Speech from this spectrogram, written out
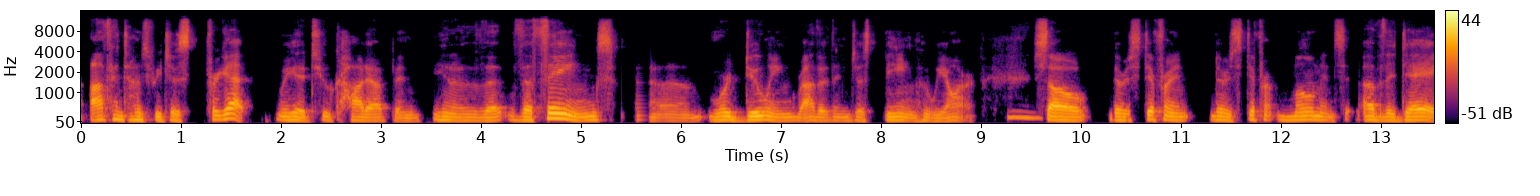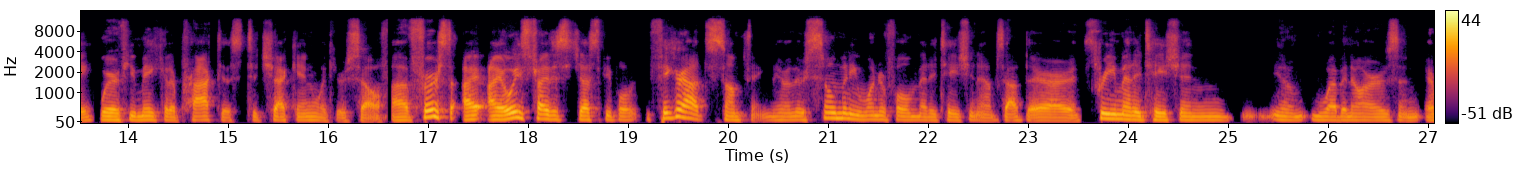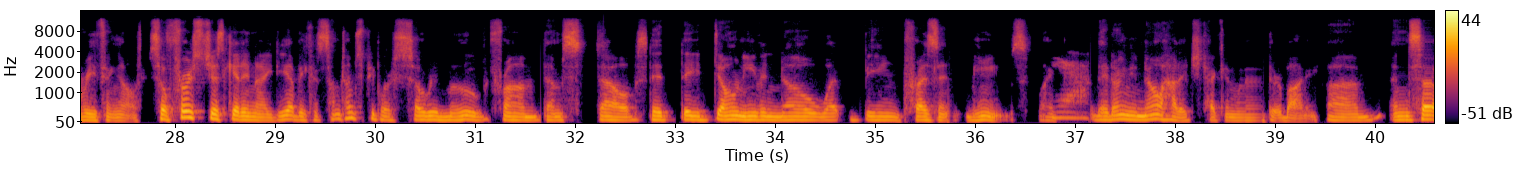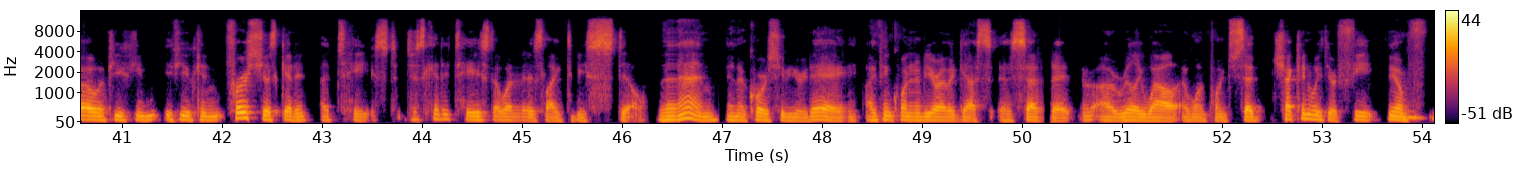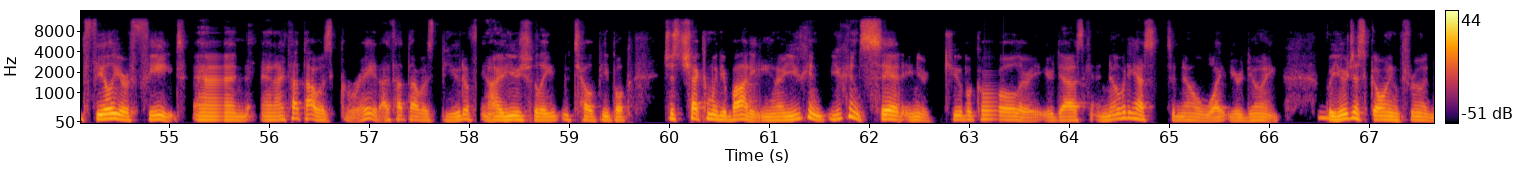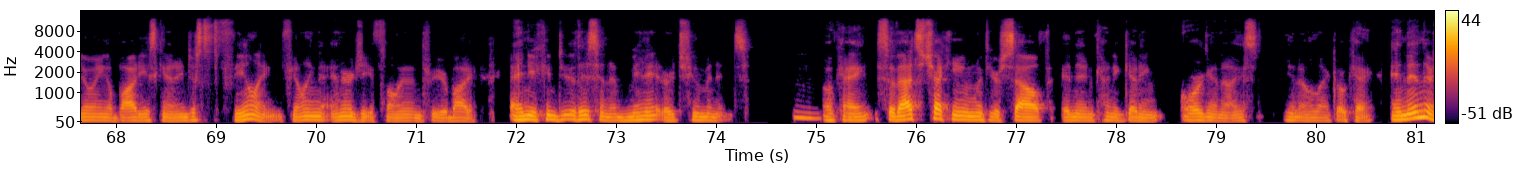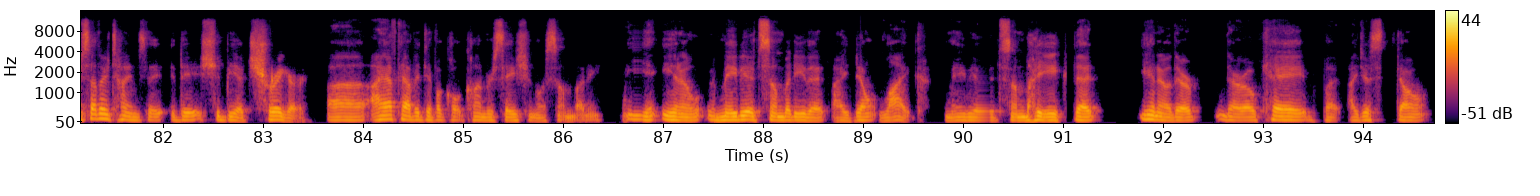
oftentimes we just forget. We get too caught up in, you know, the the things um, we're doing rather than just being who we are. Mm. So there's different there's different moments of the day where if you make it a practice to check in with yourself. Uh, first I, I always try to suggest people figure out something. You know there's so many wonderful meditation apps out there free meditation you know webinars and everything else. So first just get an idea because sometimes people are so removed from themselves that they don't even know what being present means. Like Yeah. they don't even know how to check in with their body. Um, and so if you can if you can first just get a, a taste just get a taste of what it is like to be still. Then in the course of your day i think one of your other guests has said it uh, really well at one point. She said check in with your feet you know Mm. f- feel your feet. And and i thought that was great. I thought that was beautiful. I usually tell people just check in with your body. You know you can you can sit in your cubicle or at your desk and nobody has to know what you're doing but Mm. you're just going through and doing a body scan and just feeling feeling the energy flowing through your body. And you can do this in a minute or two minutes. Mm. okay? So that's checking in with yourself and then kind of getting organized you know like okay. And then there's other times that there should be a trigger. Uh, i have to have a difficult conversation with somebody. Y- you know maybe it's somebody that i don't like. Maybe it's somebody that you know they're they're okay but i just don't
